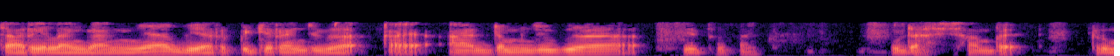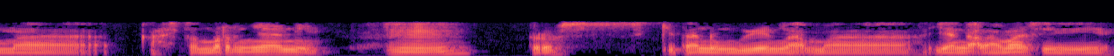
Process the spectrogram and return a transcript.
cari lenggangnya biar pikiran juga kayak adem juga gitu kan udah sampai rumah customernya nih. Hmm. terus kita nungguin lama ya nggak lama sih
